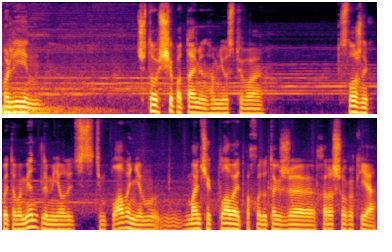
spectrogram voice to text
Блин. Что вообще по таймингам не успеваю сложный какой-то момент для меня вот с этим плаванием. Мальчик плавает, походу, так же хорошо, как я.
